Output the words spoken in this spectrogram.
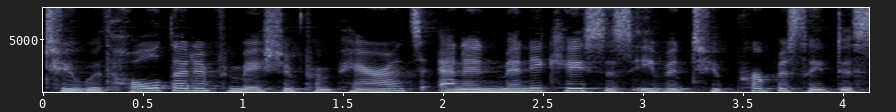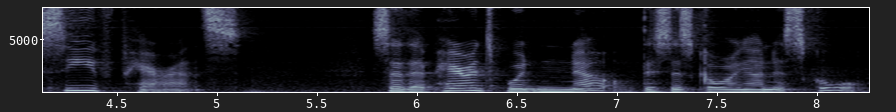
to withhold that information from parents and in many cases even to purposely deceive parents so that parents wouldn't know this is going on at school.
